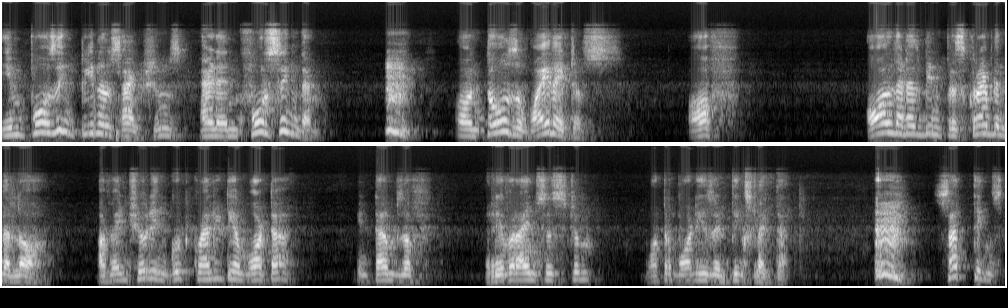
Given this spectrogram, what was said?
imposing penal sanctions and enforcing them on those violators of all that has been prescribed in the law of ensuring good quality of water in terms of riverine system, water bodies and things like that. Such things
